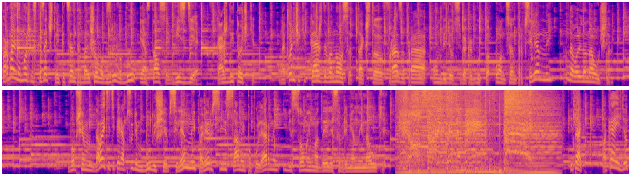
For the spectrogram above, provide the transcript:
Формально можно сказать, что эпицентр Большого Взрыва был и остался везде, в каждой точке, на кончике каждого носа, так что фраза про «он ведет себя как будто он центр Вселенной» довольно научна. В общем, давайте теперь обсудим будущее Вселенной по версии самой популярной и весомой модели современной науки. Итак, пока идет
